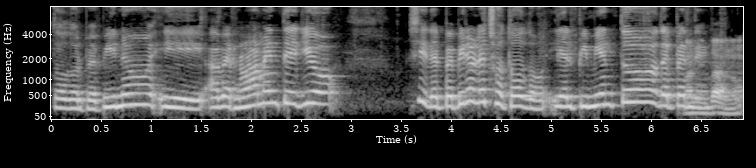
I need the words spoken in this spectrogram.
Todo el pepino y... A ver, normalmente yo... Sí, del pepino le echo todo. Y el pimiento La depende. mitad, ¿no?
